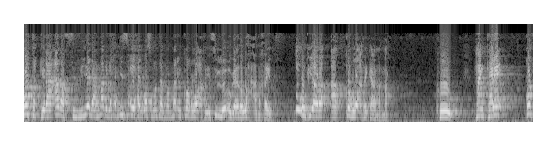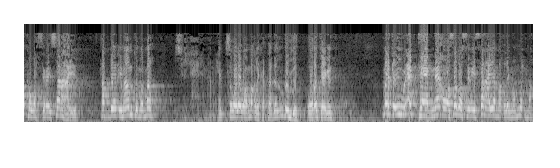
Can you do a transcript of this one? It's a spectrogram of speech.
Horta qiraa'ada siriyada nabiga xadiis saxiixay uga sugan tahay marmar in kor loo akriyo si loo ogaado wax aad akraydo duhurkiyaaba aad kor loo akri kara marmar. O tan kale qofka wax siraysanaaya haddeer imaamka marmar isagoo waa maqli karta haddaad u dhowda oo hora taaganta marka inuu ag taagnaa oo isagoo siraysanaya maqlay mamnuuc ma.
